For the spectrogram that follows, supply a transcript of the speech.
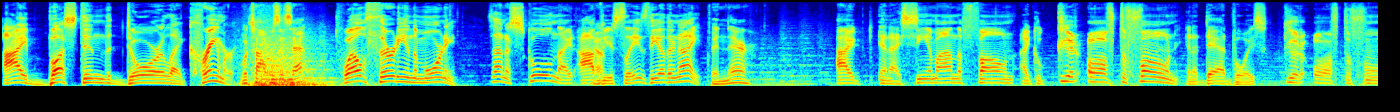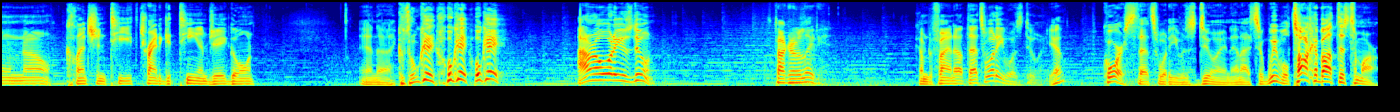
I bust in the door like Kramer. What time was this at? 12:30 in the morning. It's on a school night, obviously, it's the other night. Been there. I and I see him on the phone. I go, get off the phone in a dad voice. Get off the phone now. Clenching teeth, trying to get TMJ going. And uh, he goes, okay, okay, okay. I don't know what he was doing. He's talking to a lady. Come to find out, that's what he was doing. Yep. Of course, that's what he was doing. And I said, we will talk about this tomorrow,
